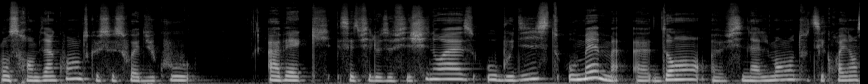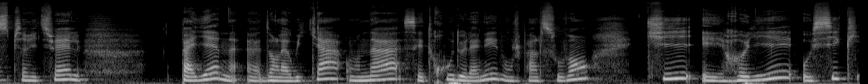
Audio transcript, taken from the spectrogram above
On se rend bien compte que ce soit du coup avec cette philosophie chinoise ou bouddhiste, ou même euh, dans euh, finalement toutes ces croyances spirituelles païenne, euh, dans la Wicca, on a cette roue de l'année dont je parle souvent, qui est reliée au cycle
